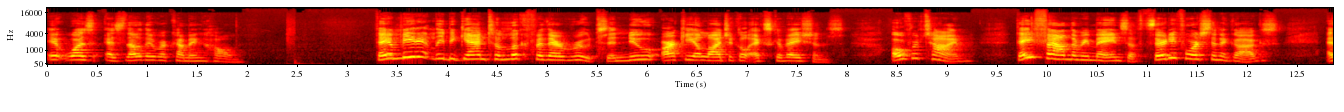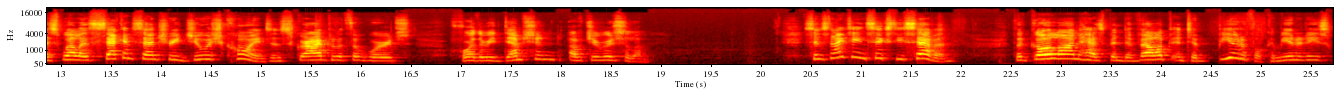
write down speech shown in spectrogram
it was as though they were coming home. They immediately began to look for their roots in new archaeological excavations. Over time, they found the remains of 34 synagogues, as well as second century Jewish coins inscribed with the words, For the Redemption of Jerusalem. Since 1967, the Golan has been developed into beautiful communities,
